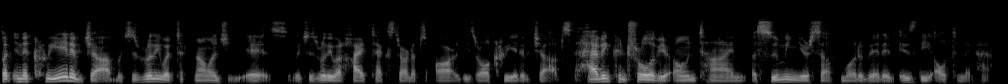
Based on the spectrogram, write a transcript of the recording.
But in a creative job, which is really what technology is, which is really what high tech startups are, these are all creative jobs. Having control of your own time, assuming you're self motivated, is the ultimate hack.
